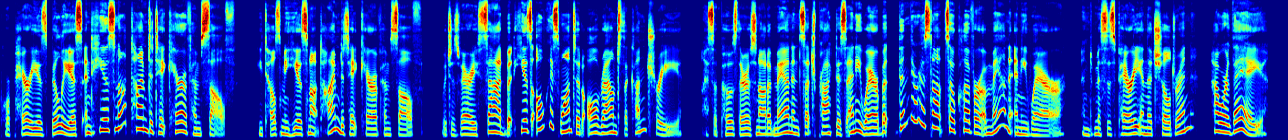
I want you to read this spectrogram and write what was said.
Poor Perry is bilious, and he has not time to take care of himself. He tells me he has not time to take care of himself which is very sad, but he is always wanted all round the country. I suppose there is not a man in such practice anywhere, but then there is not so clever a man anywhere. And Mrs. Perry and the children? How are they?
